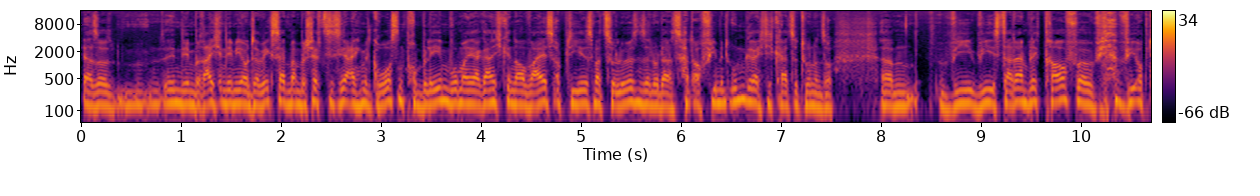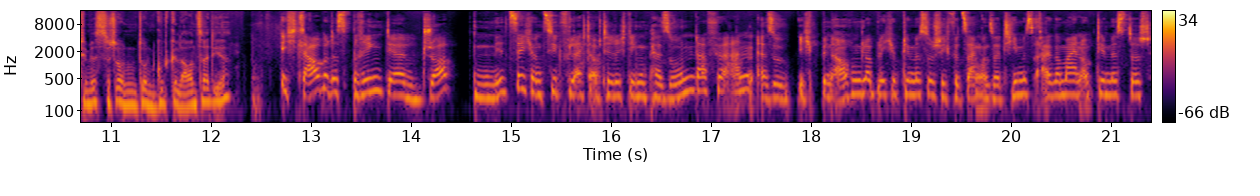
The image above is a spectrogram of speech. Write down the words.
also in dem Bereich, in dem ihr unterwegs seid, man beschäftigt sich eigentlich mit großen Problemen, wo man ja gar nicht genau weiß, ob die jedes Mal zu lösen sind oder es hat auch viel mit Ungerechtigkeit zu tun und so. Ähm, wie, wie ist da dein Blick drauf? Wie, wie optimistisch und, und gut gelaunt seid ihr? Ich glaube, das bringt der Job mit sich und zieht vielleicht auch die richtigen Personen dafür an. Also ich bin auch unglaublich optimistisch. Ich würde sagen, unser Team ist allgemein optimistisch.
